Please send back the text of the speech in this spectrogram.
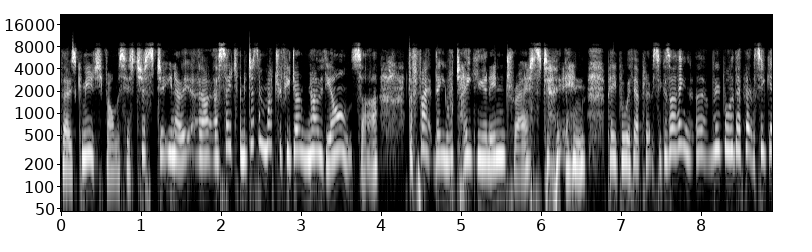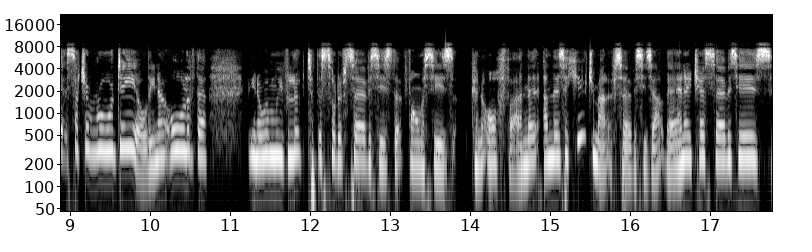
those community pharmacists. Just to, you know, I say to them, it doesn't matter if you don't know the answer, the fact that you're taking an interest in people with epilepsy, because I think uh, people with epilepsy get such a raw deal. You know, all of the, you know, when we've looked at the sort of services that pharmacies can offer, and, there, and there's a huge amount of services out there, NHS services,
